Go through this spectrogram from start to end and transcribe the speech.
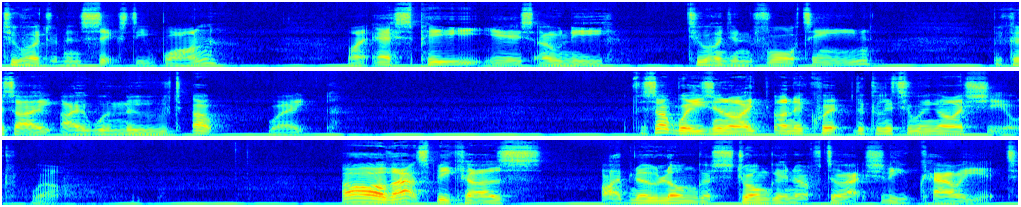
261. My SP is only 214 because I, I removed. Oh, wait. For some reason, I unequipped the glittering ice shield. Well, oh, that's because I'm no longer strong enough to actually carry it.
